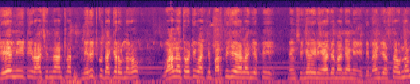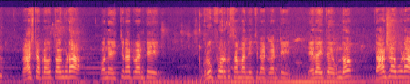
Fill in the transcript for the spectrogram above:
జేఎంఈటీ రాసిన దాంట్లో మెరిట్కు దగ్గర ఉన్నారో వాళ్ళతోటి వాటిని భర్తీ చేయాలని చెప్పి మేము సింగరేణి యాజమాన్యాన్ని డిమాండ్ చేస్తూ ఉన్నాం. రాష్ట్ర ప్రభుత్వం కూడా మొన్న ఇచ్చినటువంటి గ్రూప్ ఫోర్కు సంబంధించినటువంటి ఏదైతే ఉందో దాంట్లో కూడా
